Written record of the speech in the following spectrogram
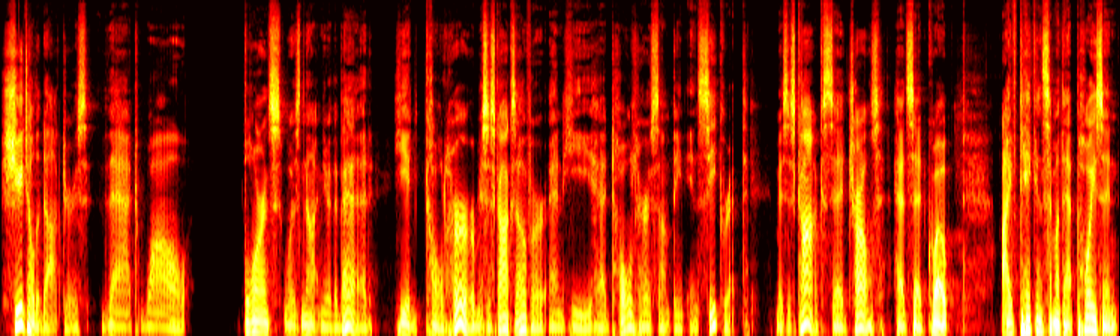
she told the doctors that while Florence was not near the bed, he had called her, Mrs. Cox, over, and he had told her something in secret. Mrs. Cox said Charles had said, "quote I've taken some of that poison.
